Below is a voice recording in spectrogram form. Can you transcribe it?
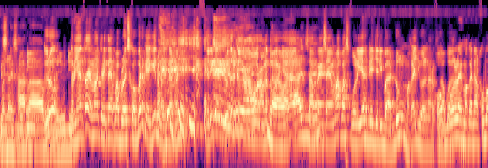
bisnis Bandar judi. haram. Dulu judi. ternyata emang ceritanya Pablo Escobar kayak gitu ya sampai. Jadi dari dulu tuh dikekang sama orang Nah, tuanya makanya. sampai SMA pas kuliah dia jadi Badung makanya jual narkoba. Gak boleh makan narkoba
